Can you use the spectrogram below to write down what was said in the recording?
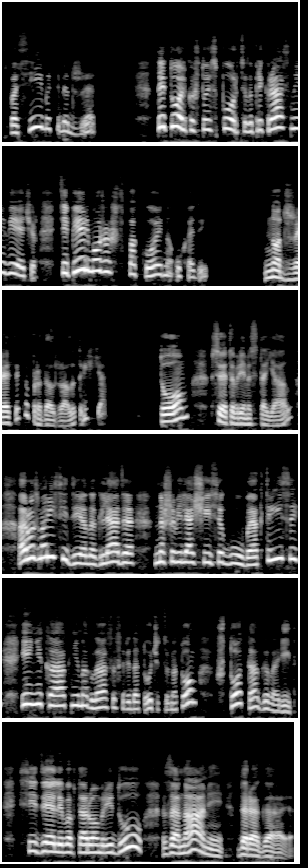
Спасибо тебе, Джесс. Ты только что испортила прекрасный вечер. Теперь можешь спокойно уходить. Но Джессика продолжала трещать. Том все это время стоял, а Розмари сидела, глядя на шевелящиеся губы актрисы, и никак не могла сосредоточиться на том, что та говорит. «Сидели во втором ряду за нами, дорогая.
